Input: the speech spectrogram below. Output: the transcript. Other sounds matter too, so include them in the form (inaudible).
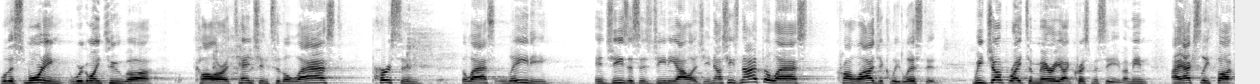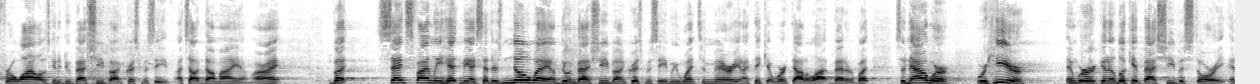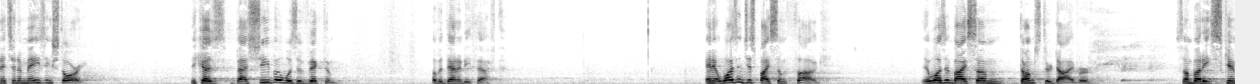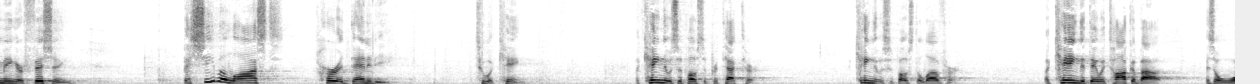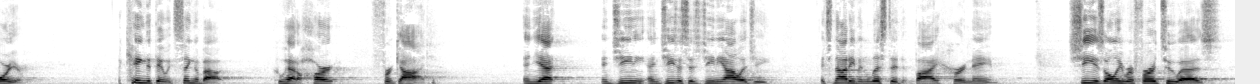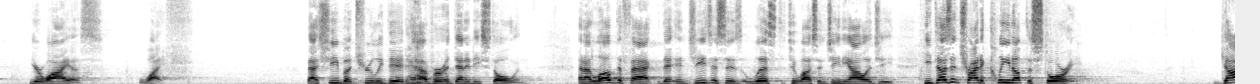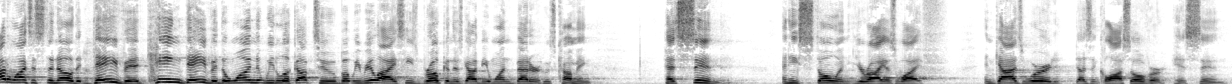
Well, this morning, we're going to uh, call our attention to the last person, the last lady in Jesus' genealogy. Now, she's not the last chronologically listed we jump right to Mary on Christmas Eve. I mean, I actually thought for a while I was going to do Bathsheba on Christmas Eve. That's how dumb I am, all right? But sense finally hit me. I said, There's no way I'm doing Bathsheba on Christmas Eve. We went to Mary, and I think it worked out a lot better. But so now we're, we're here, and we're going to look at Bathsheba's story. And it's an amazing story because Bathsheba was a victim of identity theft. And it wasn't just by some thug. It wasn't by some dumpster diver, somebody skimming or phishing. Bathsheba lost her identity to a king, a king that was supposed to protect her, a king that was supposed to love her, a king that they would talk about as a warrior, a king that they would sing about who had a heart for God. And yet, in, gene- in Jesus' genealogy, it's not even listed by her name. She is only referred to as Uriah's wife. Bathsheba truly did have her identity stolen. And I love the fact that in Jesus' list to us in genealogy, he doesn't try to clean up the story. God wants us to know that David, King David, the one that we look up to, but we realize he's broken, there's got to be one better who's coming, has sinned and he's stolen Uriah's wife. And God's word doesn't gloss over his sin.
